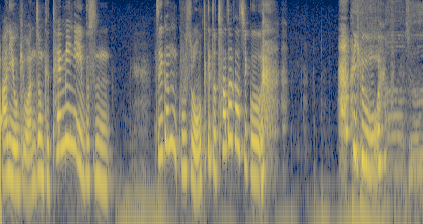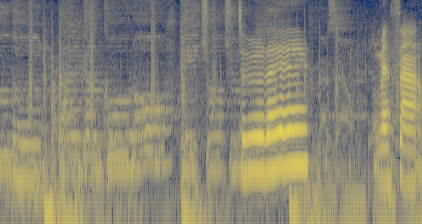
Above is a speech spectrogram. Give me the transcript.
아니 여기 완전 그 태민이 무슨 찍은 곳을 어떻게 또 찾아가지고 이거 뭐야? 줄래 메싸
